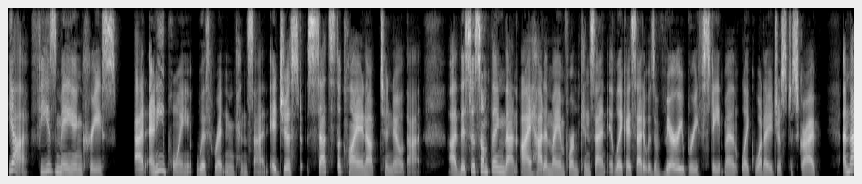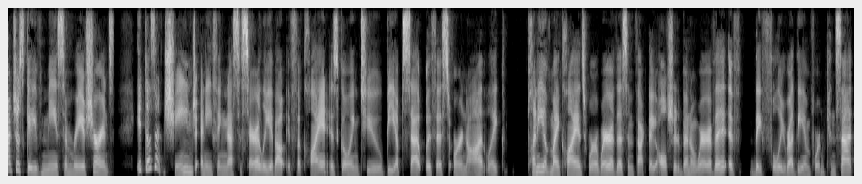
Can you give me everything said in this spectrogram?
yeah, fees may increase at any point with written consent. It just sets the client up to know that. Uh, this is something that I had in my informed consent. Like I said, it was a very brief statement, like what I just described. And that just gave me some reassurance. It doesn't change anything necessarily about if the client is going to be upset with this or not. Like, plenty of my clients were aware of this. In fact, they all should have been aware of it if they fully read the informed consent.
